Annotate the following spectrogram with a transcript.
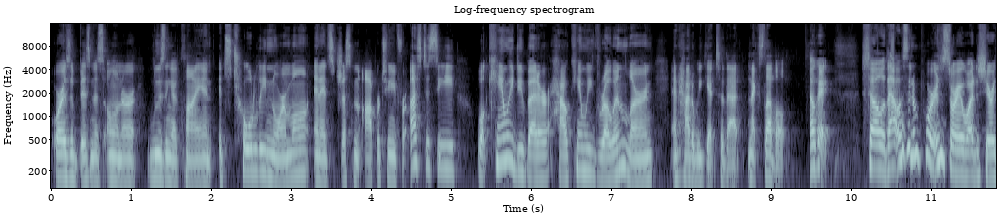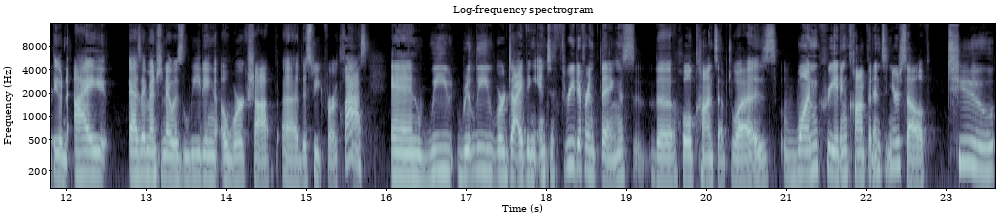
or as a business owner losing a client. It's totally normal. And it's just an opportunity for us to see what can we do better? How can we grow and learn? And how do we get to that next level? Okay. So that was an important story I wanted to share with you. And I, as I mentioned, I was leading a workshop uh, this week for a class and we really were diving into three different things. The whole concept was one, creating confidence in yourself, two,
